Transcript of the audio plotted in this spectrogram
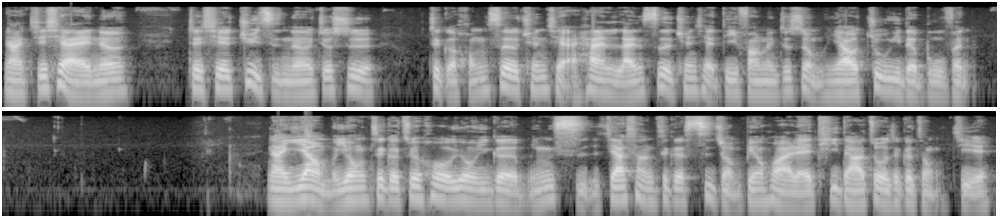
那接下来呢，这些句子呢，就是这个红色圈起来和蓝色圈起来的地方呢，就是我们要注意的部分。那一样，我们用这个最后用一个名词加上这个四种变化来替大家做这个总结。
